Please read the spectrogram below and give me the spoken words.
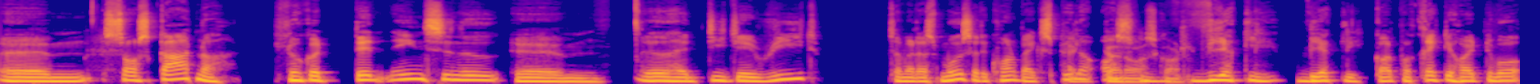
Øhm, Sauce Gardner lukker den ene side ned. Øhm, hvad hedder DJ Reed som er deres modsatte cornerback, spiller også, også godt. virkelig, virkelig godt på et rigtig højt niveau,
